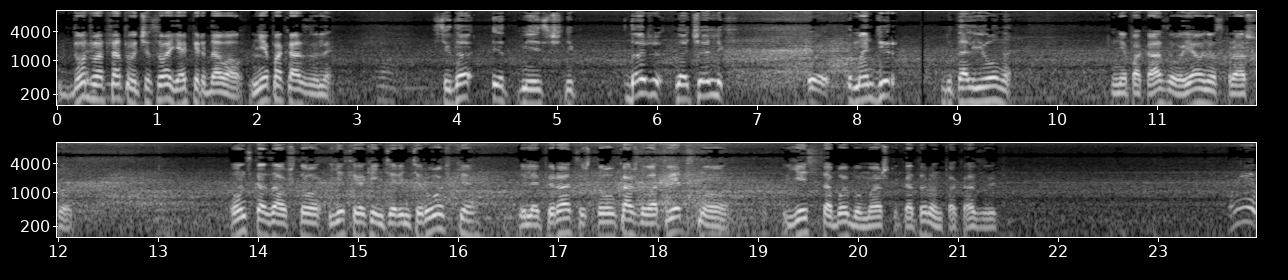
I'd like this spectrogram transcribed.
До 20 числа я передавал. Мне показывали. ну, Всегда этот месячник. Даже начальник, ой, командир батальона мне показывал, я у него спрашивал. Он сказал, что если какие-нибудь ориентировки или операции, что у каждого ответственного есть с собой бумажка, которую он показывает. у меня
